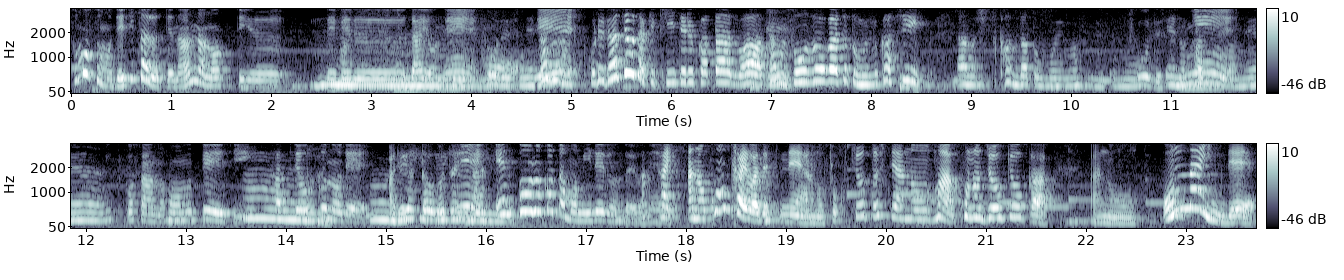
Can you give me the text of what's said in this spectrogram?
そもそもデジタルって何なのっていうレベルだよね。そうですね。多分これラジオだけ聞いてる方は多分想像がちょっと難しい、あの質感だと思いますね。この絵のタッチはね。みつこさんのホームページ貼っておくので、ありがとうございます。遠方の方も見れるんだよね。はい。あの今回はですね、あの特徴としてあのまあこの状況下あのオンラインで、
